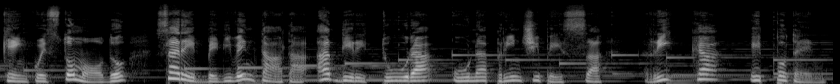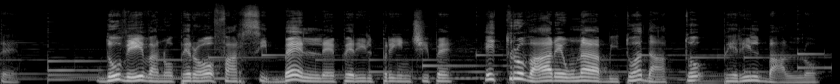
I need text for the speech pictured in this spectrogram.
che in questo modo sarebbe diventata addirittura una principessa ricca e potente. Dovevano però farsi belle per il principe e trovare un abito adatto per il ballo.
